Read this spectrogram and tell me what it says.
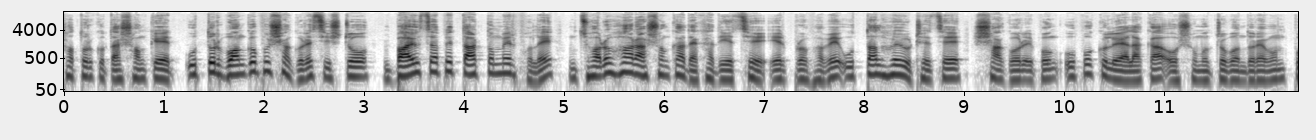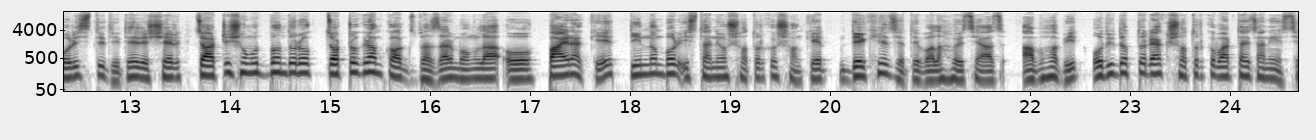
সতর্কতা সংকেত। উত্তর বঙ্গোপসাগরে সৃষ্ট বায়ুচাপের তারতম্যের ফলে ঝড়ো হওয়ার আশঙ্কা দেখা দিয়েছে। এর প্রভাবে উত্তাল হয়ে উঠেছে সাগর এবং উপকূলীয় এলাকা ও সমুদ্র বন্দর এমন পরিস্থিতিতে দেশের চারটি সমুদ্র বন্দর ও চট্টগ্রাম, কক্সবাজার, মোংলা ও পায়রাকে তিন নম্বর স্থানীয় সতর্ক সংকেত দেখে যেতে বলা হয়েছে। আজ আবহাওয়াবিদ অধিদপ্তর এক সতর্ক বার্তায় জানিয়েছে,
